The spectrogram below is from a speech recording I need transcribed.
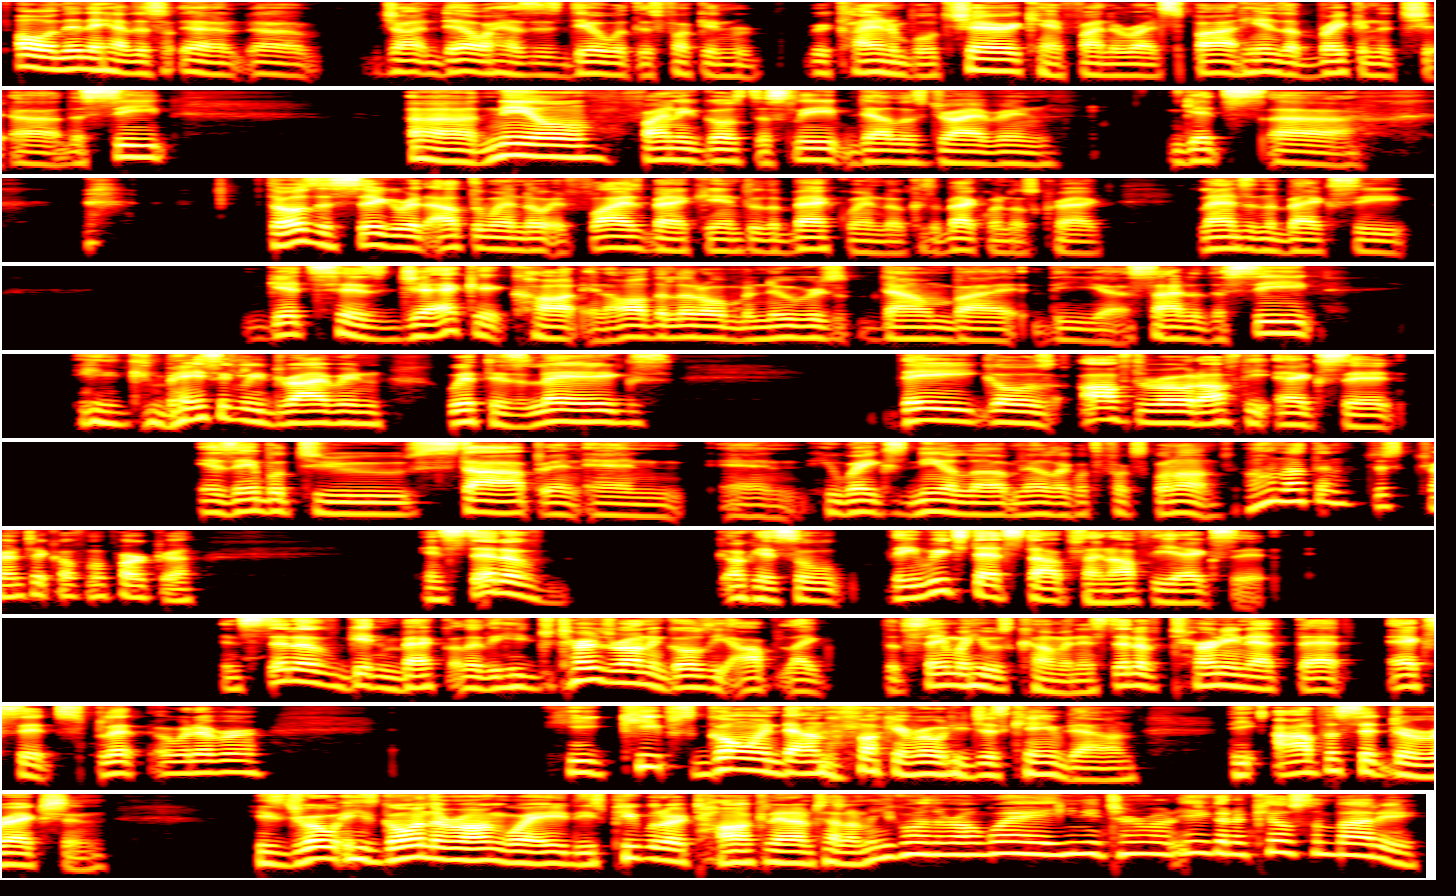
Oh, and then they have this. Uh, uh, John Del has this deal with this fucking re- reclinable chair. Can't find the right spot. He ends up breaking the ch- uh, the seat. Uh, Neil finally goes to sleep. Del is driving. Gets uh, throws a cigarette out the window. It flies back in through the back window because the back window's cracked. Lands in the back seat. Gets his jacket caught in all the little maneuvers down by the uh, side of the seat. He basically driving with his legs. They goes off the road, off the exit, is able to stop and and and he wakes Neil up. Neil's like, "What the fuck's going on?" Oh, nothing. Just trying to take off my parka. Instead of okay, so they reach that stop sign off the exit. Instead of getting back, he turns around and goes the op like the same way he was coming. Instead of turning at that exit split or whatever, he keeps going down the fucking road he just came down, the opposite direction. He's. He's going the wrong way. These people are talking at him, telling him, "You're going the wrong way. You need to turn around. You're gonna kill somebody."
